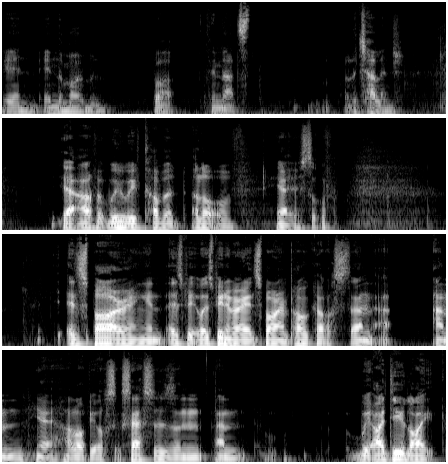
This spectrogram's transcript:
in in the moment. But I think that's the challenge. Yeah, I think we we've covered a lot of you know sort of inspiring, and it's been, well, it's been a very inspiring podcast, and and yeah, a lot of your successes, and and we I do like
